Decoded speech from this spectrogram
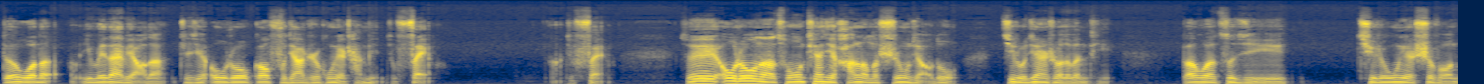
德国的以为代表的这些欧洲高附加值工业产品就废了，啊，就废了。所以欧洲呢，从天气寒冷的实用角度、基础建设的问题，包括自己汽车工业是否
